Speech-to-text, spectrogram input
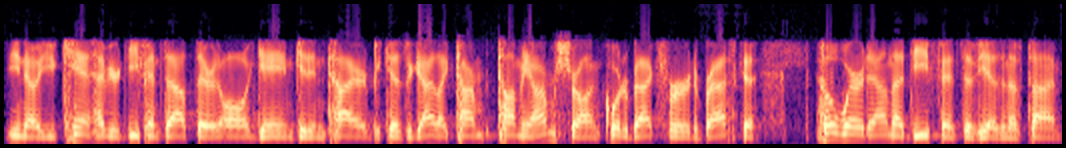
you know, you can't have your defense out there all game getting tired because a guy like Tom, Tommy Armstrong, quarterback for Nebraska, he'll wear down that defense if he has enough time.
